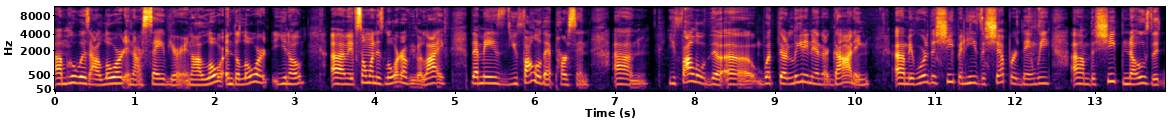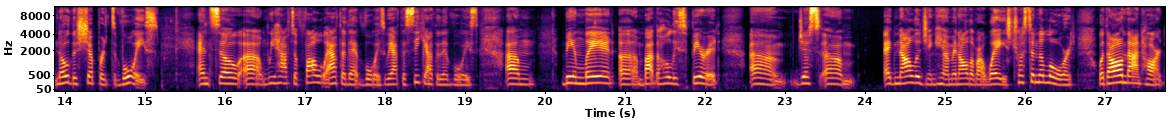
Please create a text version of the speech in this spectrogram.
um, who is our Lord and our Savior, and our Lord and the Lord. You know, um, if someone is Lord of your life, that means you follow that person. Um, you follow the uh, what they're leading and they're guiding. Um, if we're the sheep and He's the shepherd, then we the sheep knows that know the shepherd's voice. And so uh, we have to follow after that voice. We have to seek after that voice. Um, being led um, by the Holy Spirit, um, just um, acknowledging Him in all of our ways. Trust in the Lord with all thine heart.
